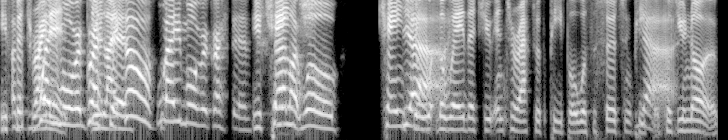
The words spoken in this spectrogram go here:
you fit right way in. more You're like, aggressive. Oh. Way more aggressive. You they're change. Like whoa. Change your, the Yeah. way that you interact with people with a certain people because Yeah. you know.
